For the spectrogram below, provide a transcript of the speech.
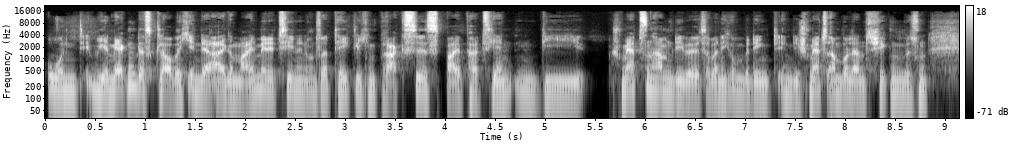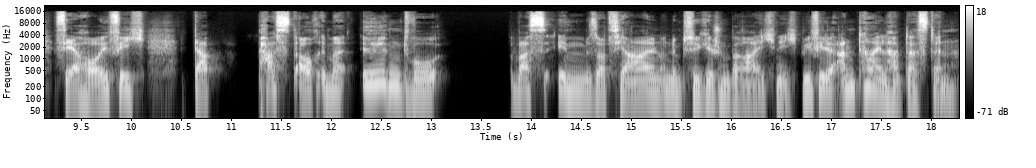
Und wir merken das, glaube ich, in der Allgemeinmedizin, in unserer täglichen Praxis bei Patienten, die Schmerzen haben, die wir jetzt aber nicht unbedingt in die Schmerzambulanz schicken müssen, sehr häufig. Da passt auch immer irgendwo was im sozialen und im psychischen Bereich nicht. Wie viel Anteil hat das denn?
